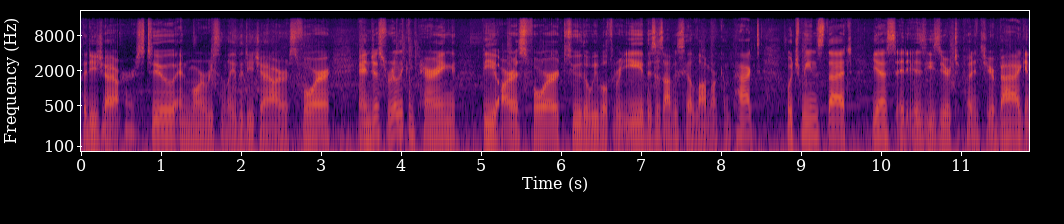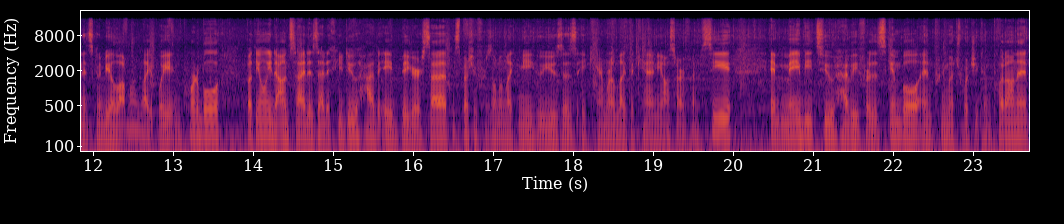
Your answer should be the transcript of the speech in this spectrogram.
the DJI RS2 and more recently the DJI RS4. And just really comparing the RS4 to the Weebill 3E. This is obviously a lot more compact, which means that yes, it is easier to put into your bag and it's gonna be a lot more lightweight and portable, but the only downside is that if you do have a bigger setup, especially for someone like me who uses a camera like the Canon EOS R5C, it may be too heavy for this gimbal and pretty much what you can put on it.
